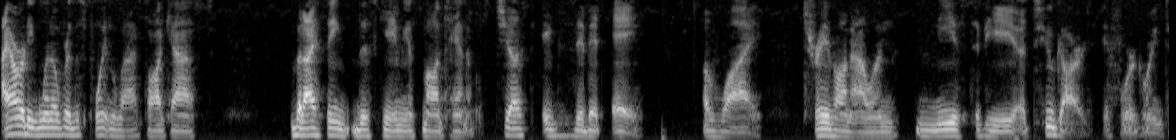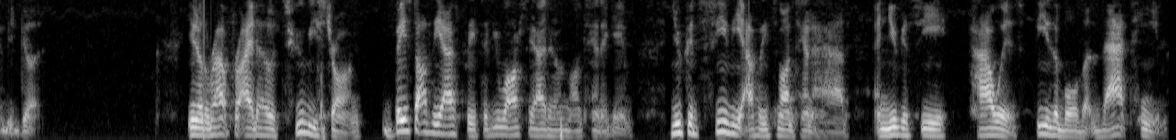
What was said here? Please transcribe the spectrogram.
I already went over this point in the last podcast but I think this game against Montana was just exhibit A of why Trevon Allen needs to be a two guard if we're going to be good. You know, the route for Idaho to be strong, based off the athletes, if you watch the Idaho Montana game, you could see the athletes Montana had, and you could see how it is feasible that that team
